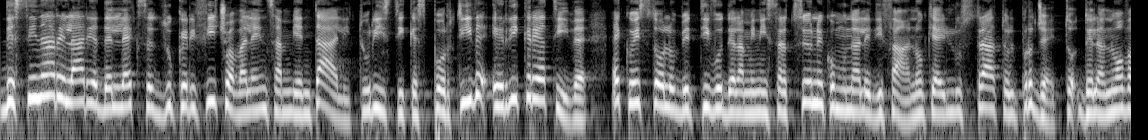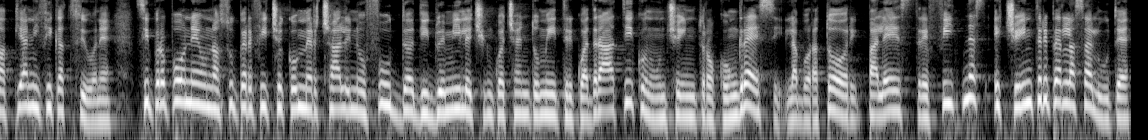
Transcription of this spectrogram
Destinare l'area dell'ex zuccherificio a valenze ambientali, turistiche, sportive e ricreative. È questo l'obiettivo dell'amministrazione comunale di Fano che ha illustrato il progetto della nuova pianificazione. Si propone una superficie commerciale no food di 2500 metri quadrati con un centro congressi, laboratori, palestre, fitness e centri per la salute.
